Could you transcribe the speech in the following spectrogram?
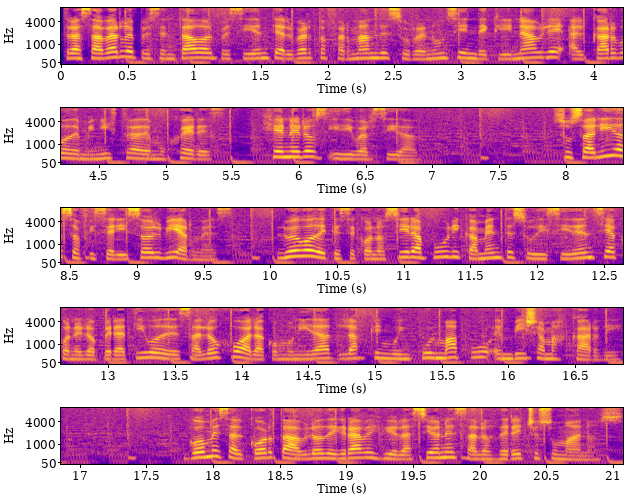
tras haberle presentado al presidente Alberto Fernández su renuncia indeclinable al cargo de ministra de Mujeres, Géneros y Diversidad. Su salida se oficializó el viernes, luego de que se conociera públicamente su disidencia con el operativo de desalojo a la comunidad Lafkenwinkul Mapu en Villa Mascardi. Gómez Alcorta habló de graves violaciones a los derechos humanos.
